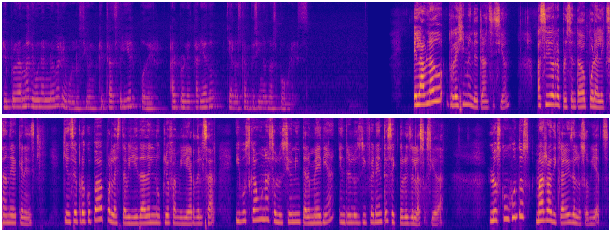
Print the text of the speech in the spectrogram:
el programa de una nueva revolución que transfería el poder al proletariado y a los campesinos más pobres. El hablado régimen de transición ha sido representado por Alexander Kerensky, quien se preocupaba por la estabilidad del núcleo familiar del zar y buscaba una solución intermedia entre los diferentes sectores de la sociedad. Los conjuntos más radicales de los soviets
